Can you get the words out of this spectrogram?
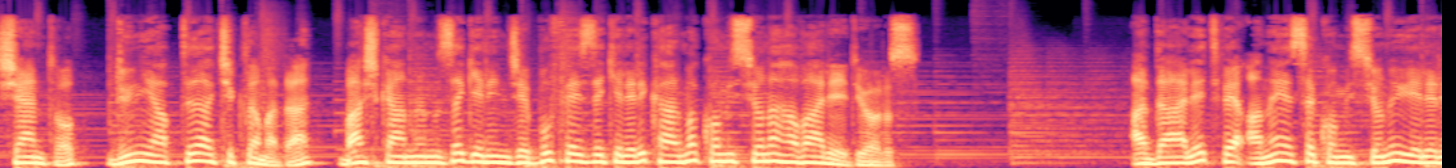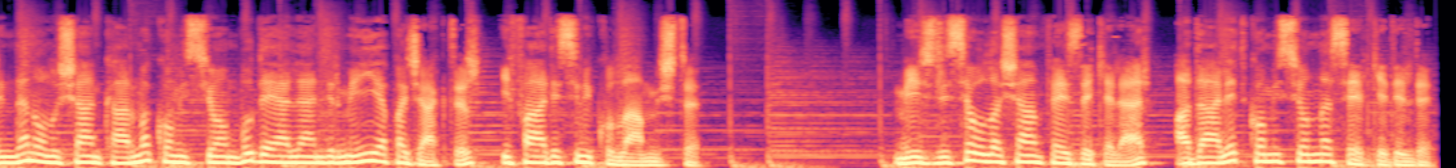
Şentop, dün yaptığı açıklamada, başkanlığımıza gelince bu fezlekeleri karma komisyona havale ediyoruz. Adalet ve Anayasa Komisyonu üyelerinden oluşan karma komisyon bu değerlendirmeyi yapacaktır, ifadesini kullanmıştı. Meclise ulaşan fezlekeler, Adalet Komisyonu'na sevk edildi.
